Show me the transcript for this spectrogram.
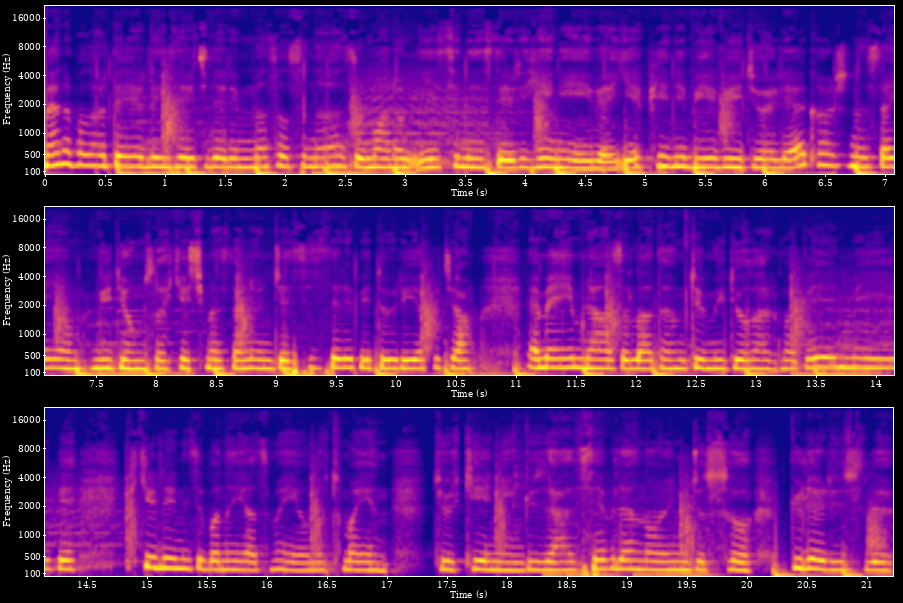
Merhabalar değerli izleyicilerim. Nasılsınız? Umarım iyisinizdir. Yeni ve yepyeni bir video ile karşınızdayım. Videomuza geçmeden önce sizlere bir duyuru yapacağım. Emeğimle hazırladığım tüm videolarımı beğenmeyi ve fikirlerinizi bana yazmayı unutmayın. Türkiye'nin güzel sevilen oyuncusu Güler Yüzlü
